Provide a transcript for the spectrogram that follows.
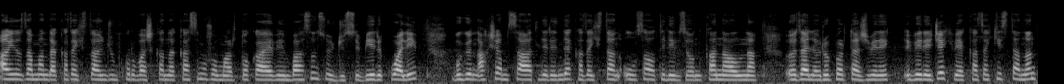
Aynı zamanda Kazakistan Cumhurbaşkanı Kasım Jomart Tokayev'in basın sözcüsü bir Vali bugün akşam saatlerinde Kazakistan Ulusal Televizyon kanalına özel röportaj verecek ve Kazakistan'ın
